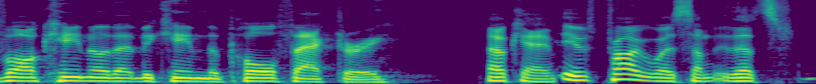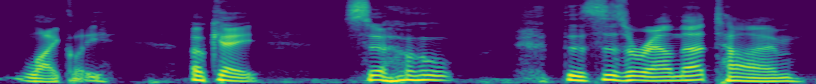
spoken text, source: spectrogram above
volcano that became the poll factory. Okay, it was probably was something that's likely. Okay, so this is around that time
